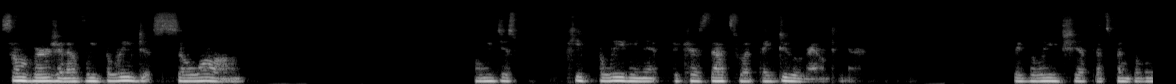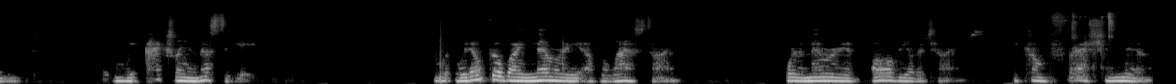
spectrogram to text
some version of we believed it so long, and we just keep believing it because that's what they do around here. They believe shit that's been believed when we actually investigate, we don't go by memory of the last time or the memory of all the other times. We come fresh and new.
